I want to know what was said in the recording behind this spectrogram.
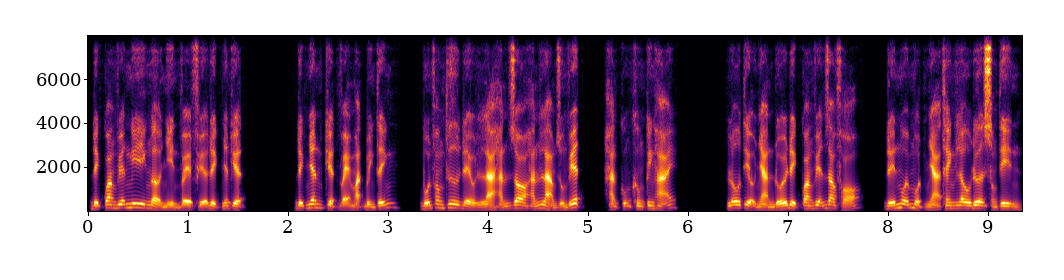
Địch quang viễn nghi ngờ nhìn về phía địch nhân kiệt. Địch nhân kiệt vẻ mặt bình tĩnh, bốn phong thư đều là hắn do hắn làm dùng viết, hắn cũng không kinh hãi. Lô tiểu nhàn đối địch quang viễn giao phó, đến mỗi một nhà thanh lâu đưa xong tin,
